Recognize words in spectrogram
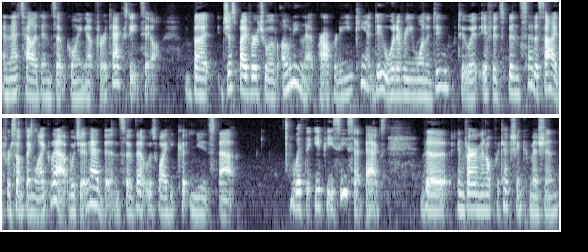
And that's how it ends up going up for a tax deed sale. But just by virtue of owning that property, you can't do whatever you want to do to it if it's been set aside for something like that, which it had been. So that was why he couldn't use that. With the EPC setbacks, the Environmental Protection Commission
